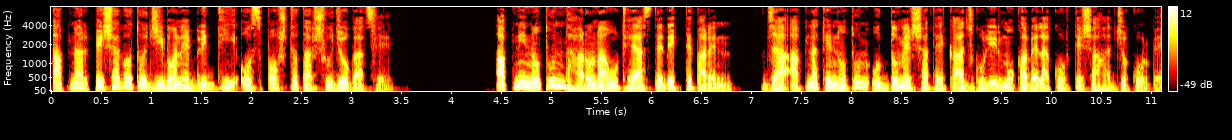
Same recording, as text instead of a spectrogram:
আপনার পেশাগত জীবনে বৃদ্ধি ও স্পষ্টতার সুযোগ আছে। আপনি নতুন ধারণা উঠে আসতে দেখতে পারেন, যা আপনাকে নতুন উদ্যমের সাথে কাজগুলির মোকাবেলা করতে সাহায্য করবে।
